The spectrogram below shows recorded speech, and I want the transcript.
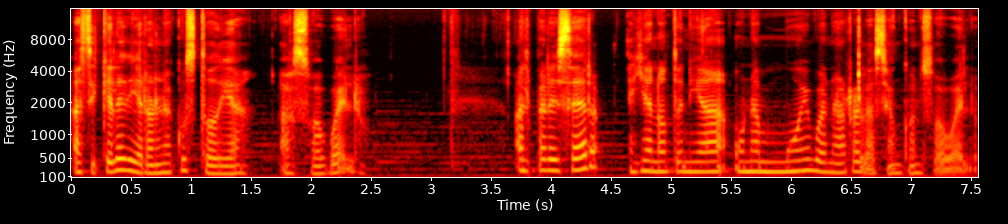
así que le dieron la custodia a su abuelo. Al parecer, ella no tenía una muy buena relación con su abuelo,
